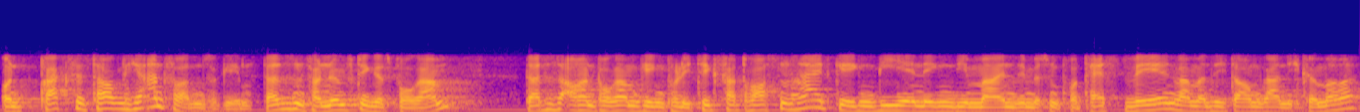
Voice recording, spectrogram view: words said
und praxistaugliche Antworten zu geben, das ist ein vernünftiges Programm. Das ist auch ein Programm gegen Politikverdrossenheit, gegen diejenigen, die meinen, sie müssen Protest wählen, weil man sich darum gar nicht kümmere.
